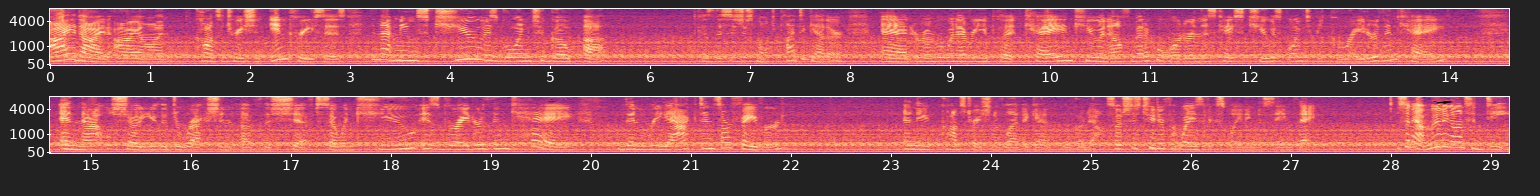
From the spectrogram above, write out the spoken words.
iodide ion concentration increases, then that means Q is going to go up because this is just multiplied together. And remember, whenever you put K and Q in alphabetical order, in this case, Q is going to be greater than K, and that will show you the direction of the shift. So when Q is greater than K, then reactants are favored and the concentration of lead again will go down. So it's just two different ways of explaining the same thing. So now moving on to D,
